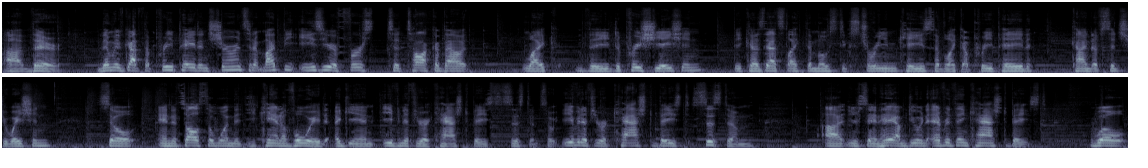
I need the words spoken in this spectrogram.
uh, there. Then we've got the prepaid insurance, and it might be easier first to talk about like the depreciation because that's like the most extreme case of like a prepaid kind of situation. So, and it's also one that you can't avoid again, even if you're a cash-based system. So even if you're a cash-based system, uh, you're saying, hey, I'm doing everything cash-based. Well,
